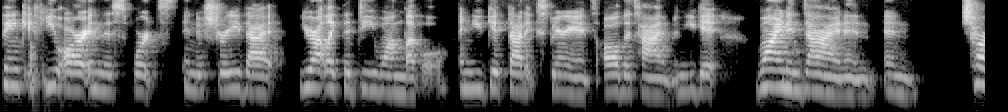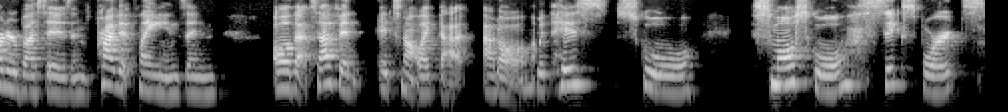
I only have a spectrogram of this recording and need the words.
think if you are in the sports industry that you're at like the D1 level and you get that experience all the time and you get wine and dine and and charter buses and private planes and all that stuff and it's not like that at all. With his school small school six sports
